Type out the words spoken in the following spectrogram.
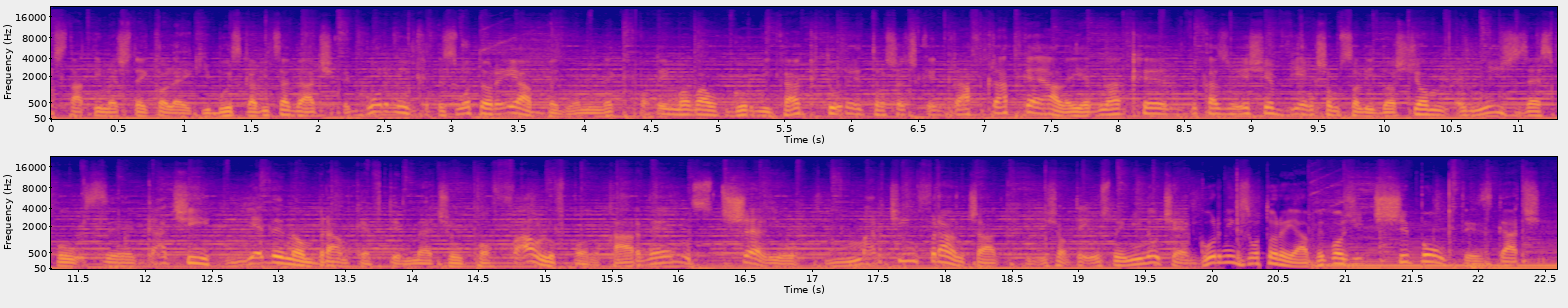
Ostatni mecz tej kolejki. Błyskawica Gać. Górnik Złotoryja. Beniaminek podejmował Górnika, który troszeczkę gra w kratkę, ale jednak e, wykazuje się większą solidością niż zespół z Gaci. Jedyną bramkę w tym meczu po faulu w polu karnym strzelił Marcin Franczak w 58 minucie. Górnik Złotoryja wywozi 3 punkty z Gaci.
